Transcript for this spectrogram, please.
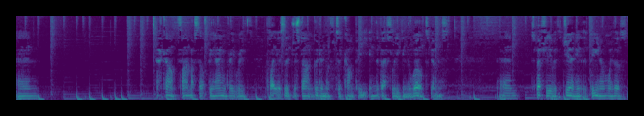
Um, I can't find myself being angry with players that just aren't good enough to compete in the best league in the world, to be honest. Um, especially with the journey that's been on with us.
